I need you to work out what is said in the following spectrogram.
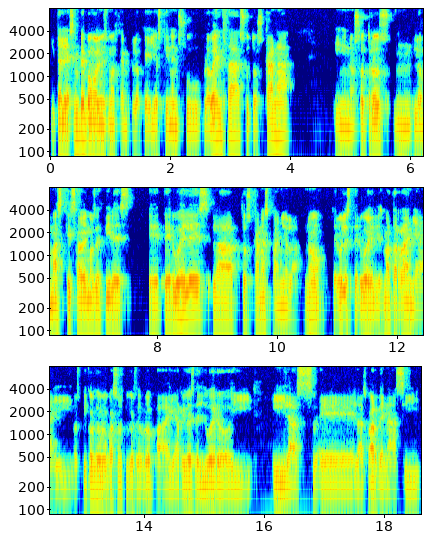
Italia, siempre pongo el mismo ejemplo, que ellos tienen su Provenza, su Toscana y nosotros mm, lo más que sabemos decir es eh, Teruel es la Toscana española. No, Teruel es Teruel y es Matarraña y los picos de Europa son los picos de Europa y Arribes del Duero y, las, eh, las Bárdenas y,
